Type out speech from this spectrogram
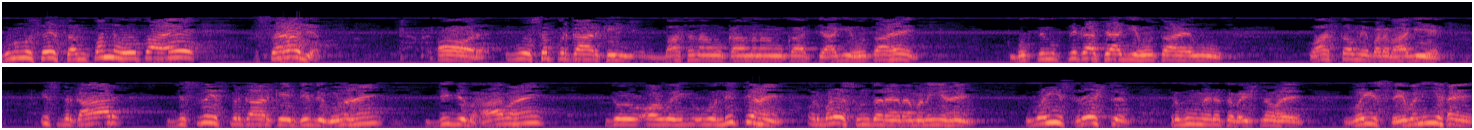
गुणों से संपन्न होता है सहज, और वो सब प्रकार की वासनाओं, कामनाओं का त्यागी होता है, भुक्ति मुक्ति का त्यागी होता है, वो वास्तव में बड़भागी है। इस प्रकार, जिसमें इस प्रकार के दिव्य गुण हैं, दिव्य भाव हैं, जो और वो वो नित्य हैं और बड़े सुंदर हैं, रमणीय हैं, वही श्रेष्ठ प्रभु में रत वैष्णव है, वही सेवनीय है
